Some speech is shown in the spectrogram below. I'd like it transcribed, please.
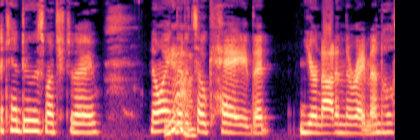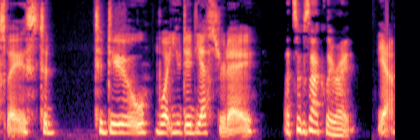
I can't do as much today. Knowing yeah. that it's okay that you're not in the right mental space to to do what you did yesterday. That's exactly right. Yeah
